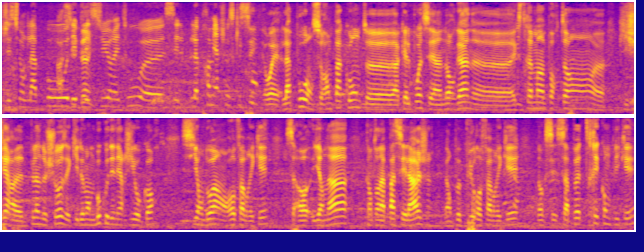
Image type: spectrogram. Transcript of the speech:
de gestion de la peau, Ah, des dingue. blessures et tout. euh, c'est la première chose qui prend. ouais, la peau, on se rend pas compte euh, à quel point c'est un organe euh, extrêmement important euh, qui gère euh, plein de choses et qui demande beaucoup d'énergie au corps. Si on doit en refabriquer, oh, il y en a quand on a passé l'âge, ben, on peut plus refabriquer, donc ça peut être très compliqué.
